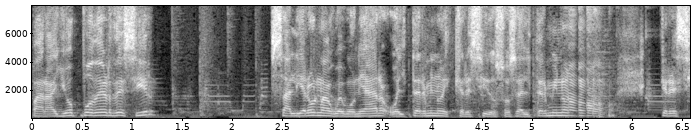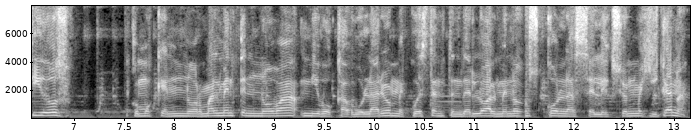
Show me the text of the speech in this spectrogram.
para yo poder decir salieron a huevonear o el término de crecidos. O sea, el término crecidos como que normalmente no va mi vocabulario, me cuesta entenderlo al menos con la selección mexicana.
